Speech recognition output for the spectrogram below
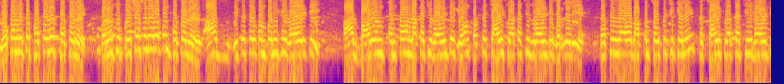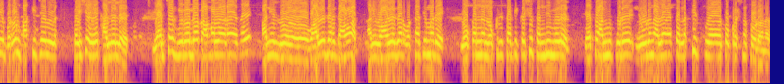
लोकांना तर फसवलेच फसवले परंतु प्रशासनाला पण फसवले आज बीपीसीएल कंपनीची रॉयल्टी आज बावन्न पंचावन्न लाखाची रॉयल्टी घेऊन फक्त चाळीस लाखाची रॉयल्टी भरलेली आहे. तहसीलदारात आपण चौकशी केली तर चाळीस लाखाची रॉयल्टी भरून बाकीचे पैसे हे खाल्लेले आहेत. यांच्या विरोधात आम्हाला लढायचं आहे आणि वावेदर वावेघर गावात आणि वावेघर वसाहतीमध्ये लोकांना नोकरीसाठी कशी संधी मिळेल याचं आम्ही पुढे निवडून आल्यानंतर नक्कीच तो प्रश्न सोडवणार.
